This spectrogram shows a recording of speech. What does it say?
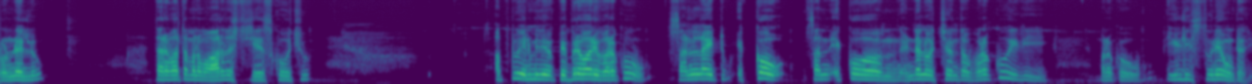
రెండు నెలలు. తర్వాత మనం హార్వెస్ట్ చేసుకోవచ్చు. అప్ టు ఎనిమిది ఫిబ్రవరి వరకు సన్లైట్ ఎక్కువ సన్ ఎక్కువ ఎండలు వచ్చేంత వరకు ఇది మనకు ఈల్డ్ ఇస్తూనే ఉంటుంది.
